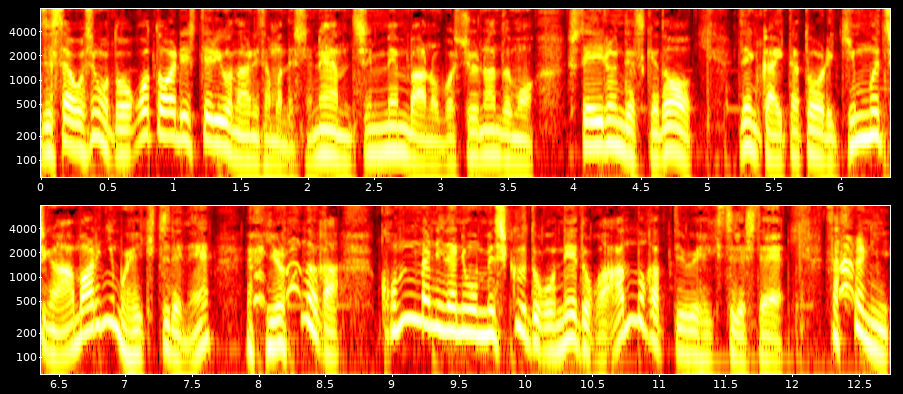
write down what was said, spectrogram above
実際お仕事をお断りしているような兄様でしてね、新メンバーの募集なんどもしているんですけど、前回言った通り勤務地があまりにも僻地でね、世の中こんなに何も飯食うとこねえとこあんのかっていう僻地でして、さらに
